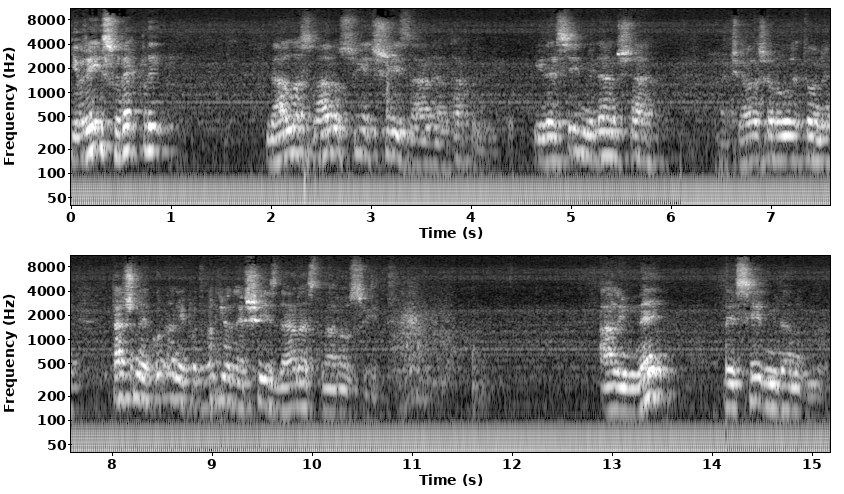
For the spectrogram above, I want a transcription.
Jevreji su rekli da Allah stvarno svijet šest dana, tako I da je sedmi dan šta? Znači, Allah što ovdje to ne... Tačno je, Koran je potvrdio da je šest dana stvarao svijet. Ali ne da je sedmi dan odmora.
